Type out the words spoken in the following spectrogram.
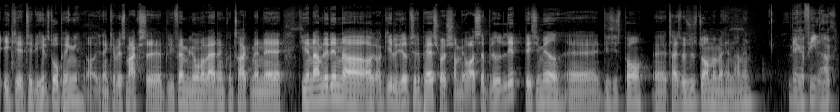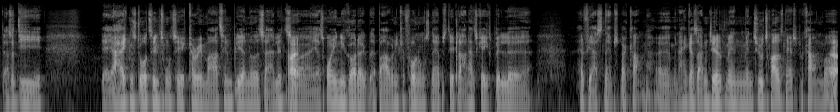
ikke til de helt store penge, og den kan vist max uh, blive 5 millioner hver den kontrakt, men uh, de henter ham lidt ind og, og, og giver lidt hjælp til det pass rush, som jo også er blevet lidt decimeret øh, de sidste par år. Øh, Thijs, hvad synes du om, at man henter ham ind? Virker fint nok. Altså de... Ja, jeg har ikke en stor tiltro til, at Kareem Martin bliver noget særligt, så Nej. øh, jeg tror egentlig godt, at Barwin kan få nogle snaps. Det er klart, at han skal ikke spille øh, 70 snaps per kamp, øh, men han kan sagtens hjælpe med en, med en 20-30 snaps per kamp, og Ja.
